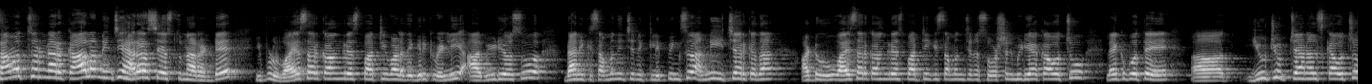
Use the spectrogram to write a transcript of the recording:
సంవత్సరంన్నర కాలం నుంచి హెరాస్ చేస్తున్నారంటే ఇప్పుడు వైఎస్ఆర్ కాంగ్రెస్ పార్టీ వాళ్ళ దగ్గరికి వెళ్ళి ఆ వీడియోస్ దానికి సంబంధించిన క్లిప్పింగ్స్ అన్నీ ఇచ్చారు కదా. అటు వైఎస్ఆర్ కాంగ్రెస్ పార్టీకి సంబంధించిన సోషల్ మీడియా కావచ్చు లేకపోతే యూట్యూబ్ ఛానల్స్ కావచ్చు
